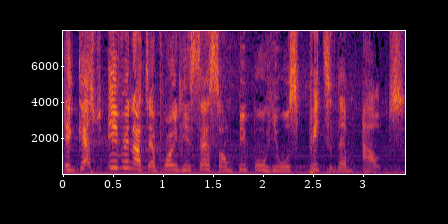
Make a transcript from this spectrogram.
it gets even at a point, he says some people he will spit them out.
